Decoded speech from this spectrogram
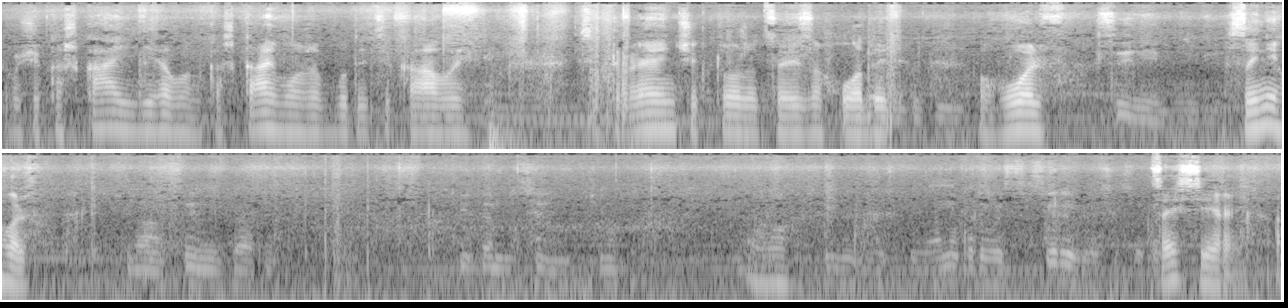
Коротше, кашкай є, вон кашкай може бути цікавий. Citroenчик теж цей заходить. Гольф. Синій. Синій гольф. Да, синій п'ятий. І там синій. Чому? А ну подивись, сірий, блядь, це сірий. А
